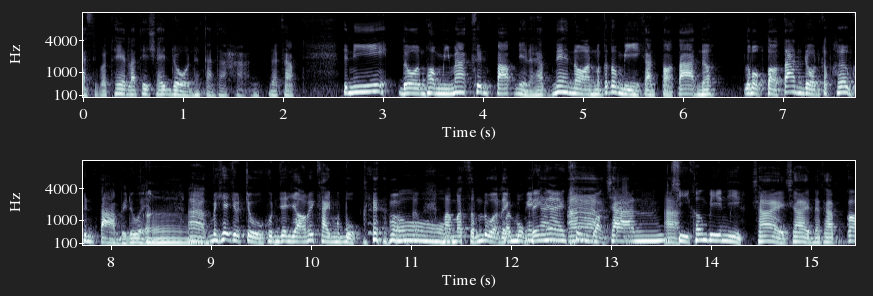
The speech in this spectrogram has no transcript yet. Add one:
80 ประเทศแล้วที่ใช้โดรนทางการทหารนะครับทีนี้โดรนพอมีมากขึ้นปั๊บเนี่ยนะครับแน่นอนมันก็ต้องมีการต่อต้านเนาะ ระบบต่อต้านโดรนก็เพิ่มขึ้นตามไปด้วยอ่าอ่าไม่ใช่จู่ๆคุณจะยอมให้ใครมาบุกโอ้มามาสำรวจอะไรมันบุกได้ง่ายขึ้นกว่าอ่ใช่การอ่าขี่เครื่องบินอีกใช่ใช่นะครับก็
